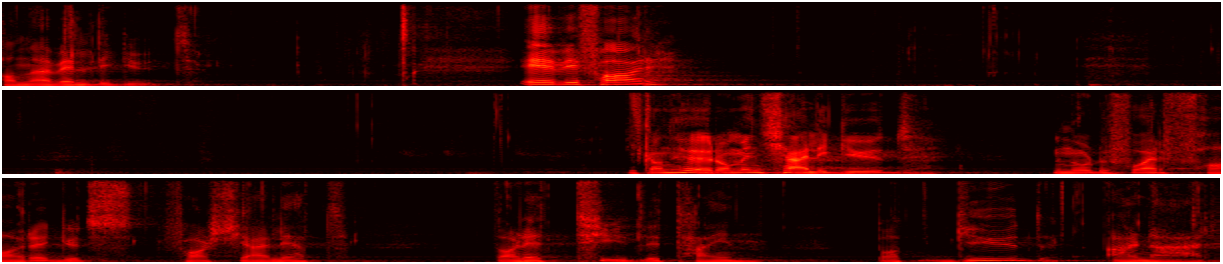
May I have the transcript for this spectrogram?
Han er veldig Gud. Evig far. Vi kan høre om en kjærlig Gud, men når du får erfare Guds farskjærlighet, da er det et tydelig tegn på at Gud er nær.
